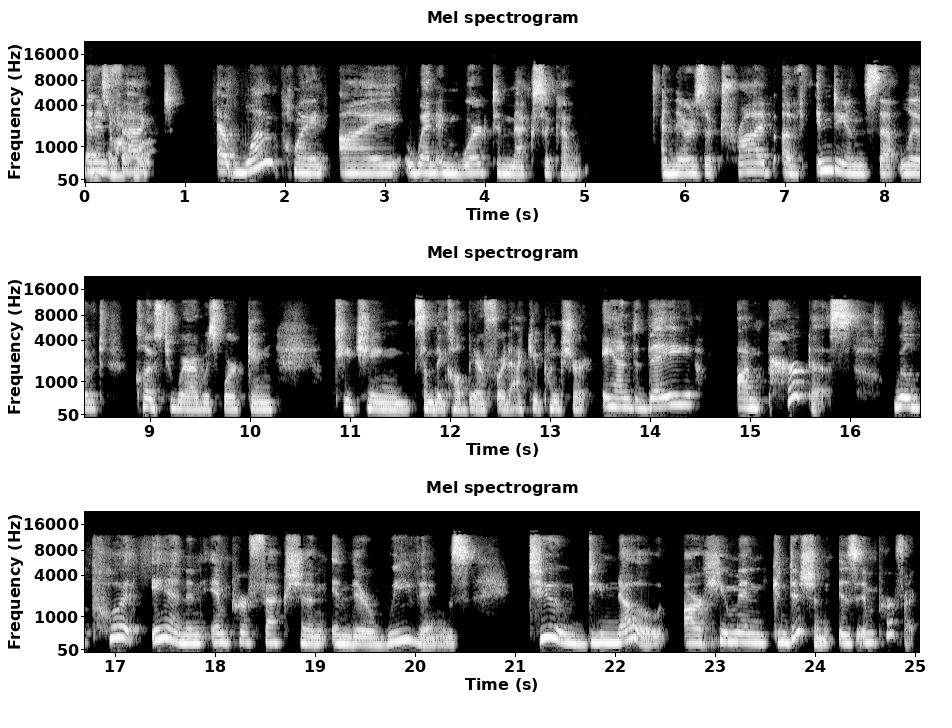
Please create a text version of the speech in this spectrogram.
And in fact, at one point, I went and worked in Mexico. And there's a tribe of Indians that lived close to where I was working, teaching something called barefoot acupuncture. And they, on purpose, will put in an imperfection in their weavings to denote our human condition is imperfect.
